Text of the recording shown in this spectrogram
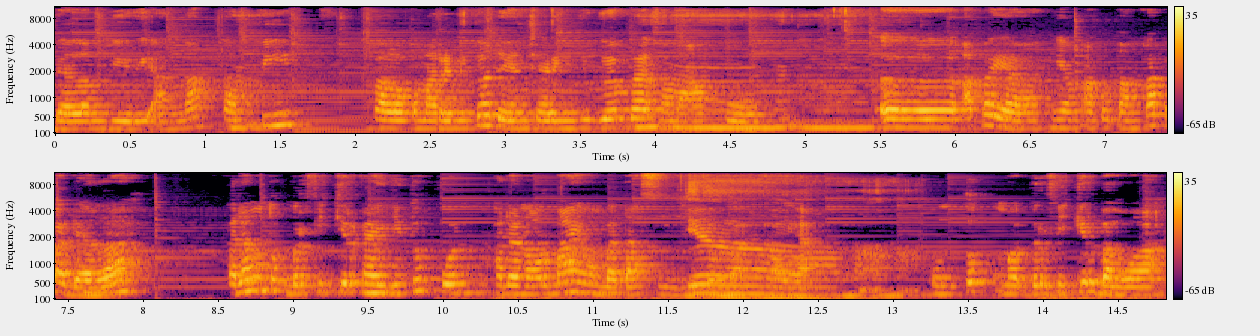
dalam diri anak tapi kalau kemarin itu ada yang sharing juga mbak sama aku. uh, apa ya yang aku tangkap adalah kadang untuk berpikir kayak gitu pun ada norma yang membatasi gitu yeah. mbak kayak untuk berpikir bahwa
